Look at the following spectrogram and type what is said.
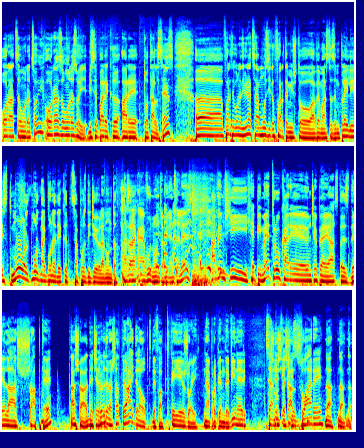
o, o rață, un răzoi, o rază, un răzoi. Mi se pare că are total sens. Uh, foarte bună dimineața, muzică foarte mișto avem astăzi în playlist. Mult, mult mai bună decât s-a pus DJ-ul la nuntă. Asta dacă ai avut nuntă, bineînțeles. Avem și Happy Metru, care începe astăzi de la 7. Așa, de ce? Începem de la 7? Hai de la 8, de fapt, că e joi. Ne apropiem de vineri. Se Și anunță și și, cald. soare. Da, da, da.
